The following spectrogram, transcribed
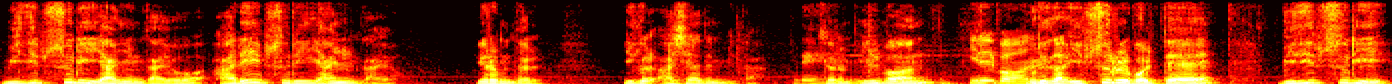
윗입술이 양인가요? 아래 입술이 양인가요? 여러분들 이걸 아셔야 됩니다. 네. 그럼 1번 1번. 우리가 입술을 볼 때 윗입술이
